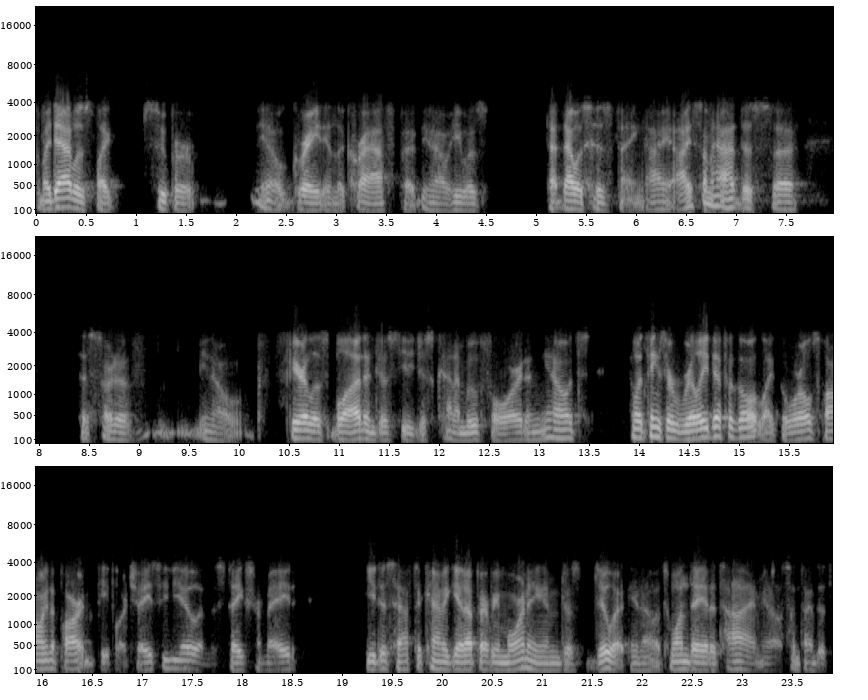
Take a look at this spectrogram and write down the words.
So my dad was like super you know great in the craft, but you know he was that that was his thing. I I somehow had this uh, this sort of you know fearless blood and just you just kind of move forward and you know it's when things are really difficult like the world's falling apart and people are chasing you and mistakes are made you just have to kind of get up every morning and just do it you know it's one day at a time you know sometimes it's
